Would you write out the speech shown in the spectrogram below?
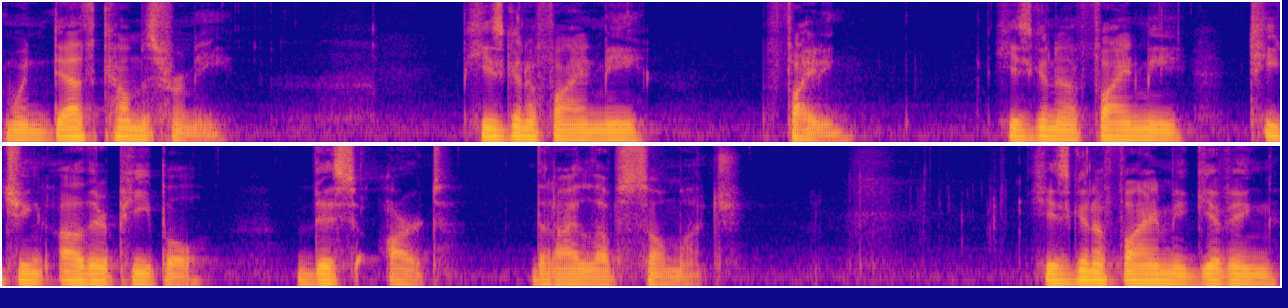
When death comes for me, he's going to find me fighting. He's going to find me teaching other people this art that I love so much. He's going to find me giving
